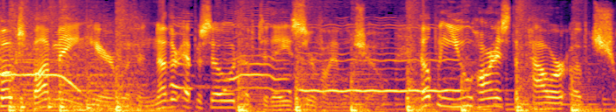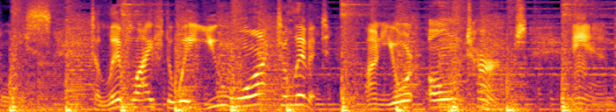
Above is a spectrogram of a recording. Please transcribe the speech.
folks, Bob Mayne here with another episode of today's Survival Show, helping you harness the power of choice to live life the way you want to live it on your own terms and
